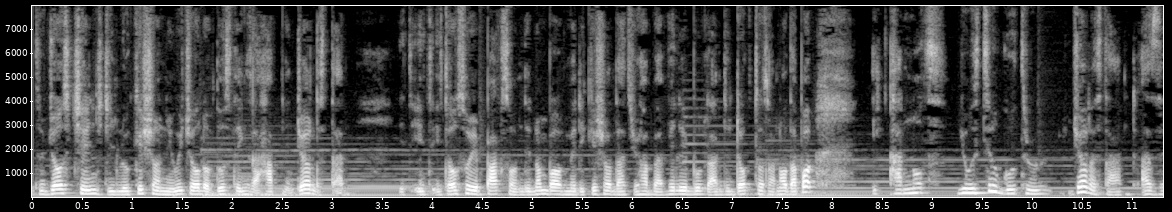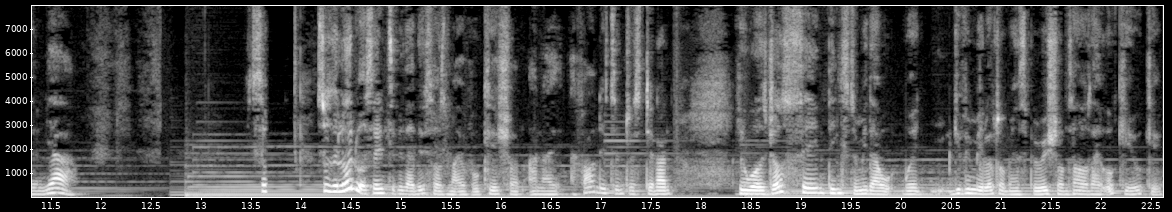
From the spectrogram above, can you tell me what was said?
It will just change the location in which all of those things are happening. Do you understand? It, it, it also impacts on the number of medication that you have available and the doctors and all that. But it cannot, you will still go through. Do you understand? As in, yeah. So, so the Lord was saying to me that this was my vocation, and I, I found it interesting. And He was just saying things to me that were giving me a lot of inspiration. So I was like, okay, okay.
